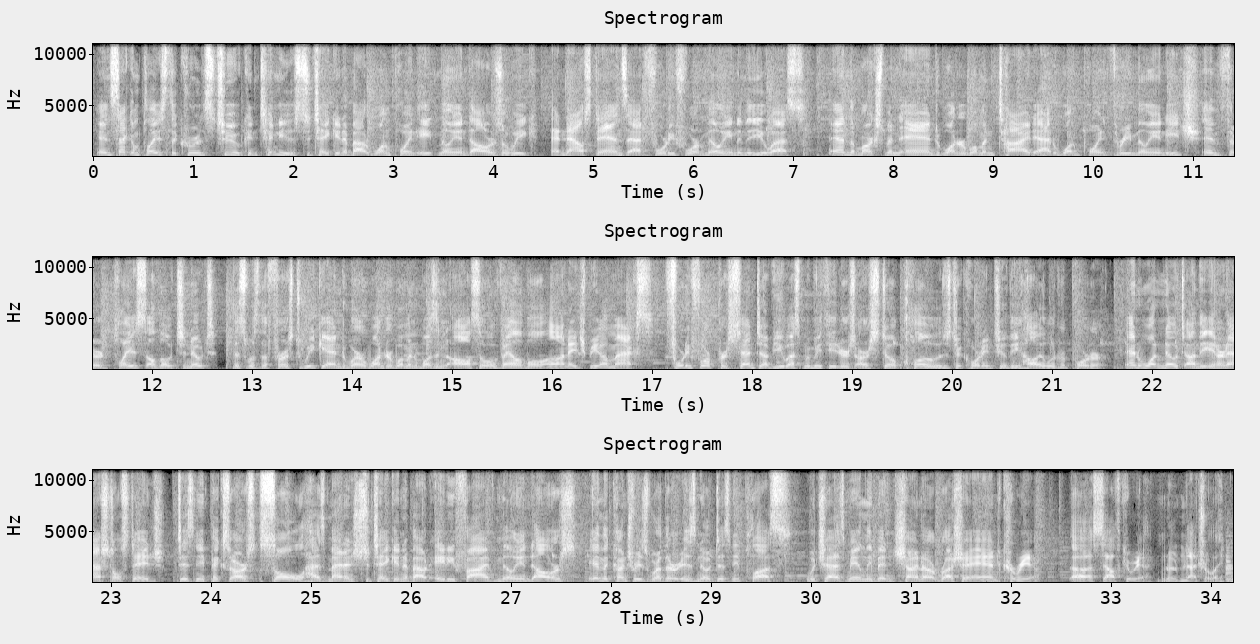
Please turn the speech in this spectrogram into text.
In second place, The Croods 2 continues to take in about $1.8 million a week and now stands at 44 million in the US. And The Marksman and Wonder Woman tied at 1.3 million each in third place, although to note, this was the first weekend where Wonder Woman wasn't also available on HBO Max. 44% of US movie theaters are still closed, according to The Hollywood Reporter. And one note on the international stage Disney Pixar's Soul Soul has managed to take in about $85 million in the countries where there is no Disney Plus, which has mainly been China, Russia, and Korea. Uh, South Korea, naturally.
